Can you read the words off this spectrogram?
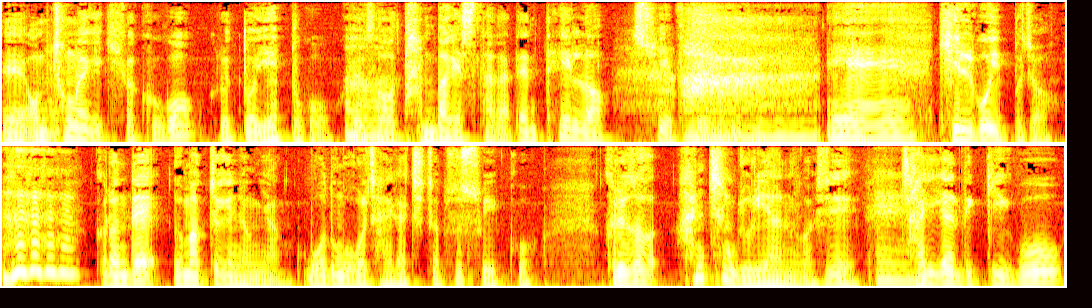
예, 엄청나게 키가 크고, 그리고 또 예쁘고, 그래서 단박에 스타가 된 테일러 스위프트입니다. 아, 예. 길고 이쁘죠. 그런데 음악적인 역량, 모든 곡을 자기가 직접 쓸 수 있고, 그래서 한층 유리한 것이 네. 자기가 느끼고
